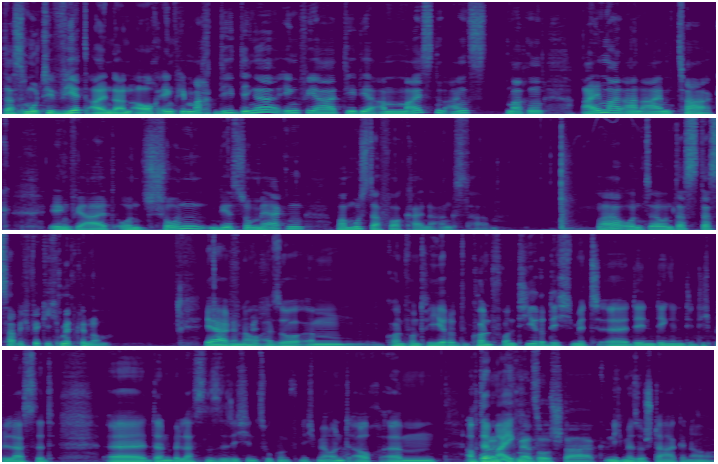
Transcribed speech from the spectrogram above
das motiviert einen dann auch. Irgendwie macht die Dinge irgendwie halt, die dir am meisten Angst machen, einmal an einem Tag. Irgendwie halt und schon wirst du merken, man muss davor keine Angst haben. Ja, und, äh, und das, das habe ich wirklich mitgenommen. Ja, genau. Also ähm, konfrontiere, konfrontiere dich mit äh, den Dingen, die dich belastet, äh, dann belasten sie dich in Zukunft nicht mehr. Und auch, ähm, auch der Mike. Nicht mehr so stark. Nicht mehr so stark, genau.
